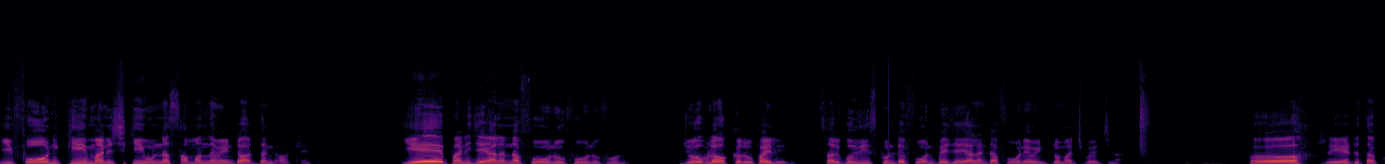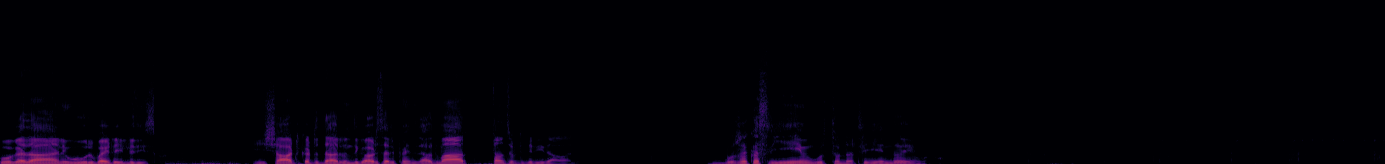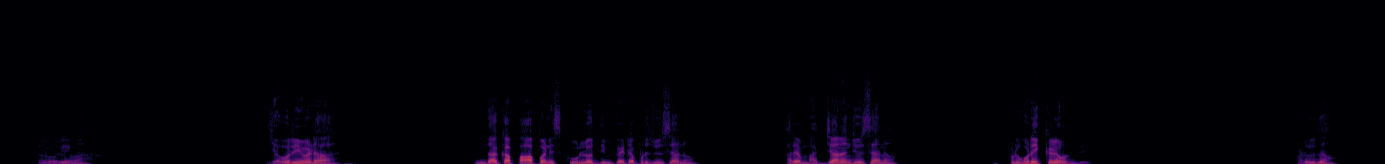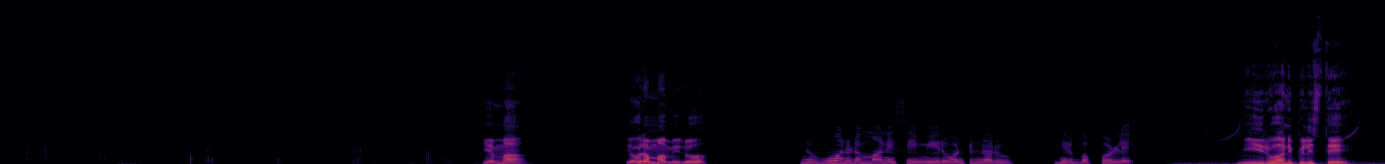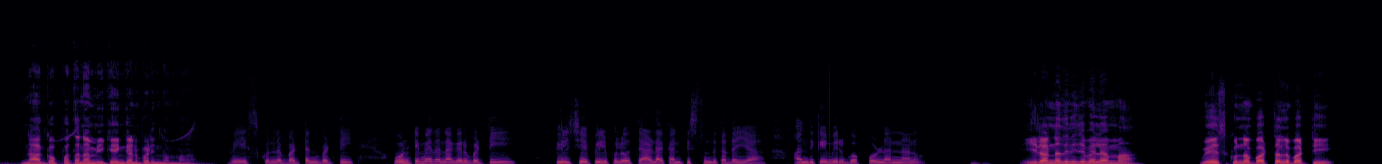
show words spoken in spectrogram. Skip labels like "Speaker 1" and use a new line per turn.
ఈ ఫోన్‌కి, మనిషికి ఉన్న సంబంధం ఏంటో అర్థం కావట్లేదు. ఏ పని చేయాలన్నా ఫోను, ఫోను, ఫోను. జోబులో ఒక్క రూపాయి లేదు. సరుకులు తీసుకుంటే ఫోన్‌పే చేయాలంటే ఆ ఫోనేమో ఇంట్లో మర్చిపోయొచ్చిన. ఓ రేటు తక్కువ కదా అని ఊరు బయట ఇల్లు తీసుకున్నా. ఈ షార్ట్ కట్ దారి ఉంది కాబట్టి సరిపోయింది. అది మొత్తం చుట్టూ తిరిగి రావాలి. బుర్రకసలు ఏమి గుర్తుండట్లు ఏందో ఏమో. ఎవరేమా ఎవరీవిడ? ఇందాక పాపని స్కూల్‌లో దింపేటప్పుడు చూశాను. అరే! మధ్యాహ్నం చూశాను. ఇప్పుడు కూడా ఇక్కడే ఉంది. అడుగుదాం. ఏమ్మా? ఎవరమ్మా మీరు?
నువ్వు అనడం మానేసి మీరు అంటున్నారు. మీరు గొప్పోళ్ళే.
మీరు అని పిలిస్తే నా గొప్పతనం మీకేం కనపడిందమ్మా?
వేసుకున్న బట్టను బట్టి, ఒంటి మీద నగను బట్టి పిలిచే పిలుపులో తేడా కనిపిస్తుంది కదయ్యా! అందుకే మీరు గొప్పోళ్ళు అన్నాను
మీరన్నది నిజమేలే అమ్మా. వేసుకున్న బట్టలను బట్టి,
